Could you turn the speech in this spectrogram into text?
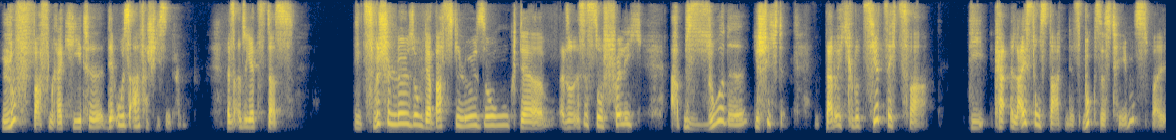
Luftwaffenrakete der USA verschießen können. Das ist also jetzt das, die Zwischenlösung, der Bastellösung, der, also es ist so völlig absurde Geschichte. Dadurch reduziert sich zwar die Leistungsdaten des Bug-Systems, weil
